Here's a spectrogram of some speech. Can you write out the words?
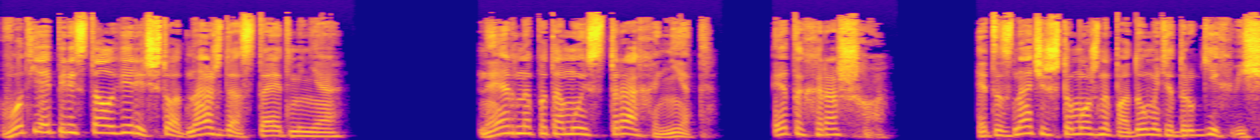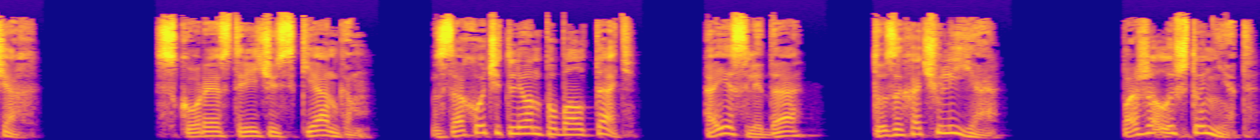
Вот я и перестал верить, что однажды оставит меня. Наверное, потому и страха нет. Это хорошо. Это значит, что можно подумать о других вещах. Скоро я встречусь с Киангом. Захочет ли он поболтать? А если да, то захочу ли я? Пожалуй, что нет.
